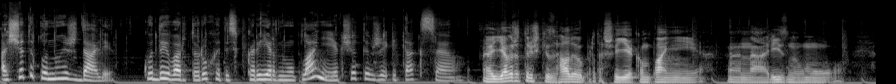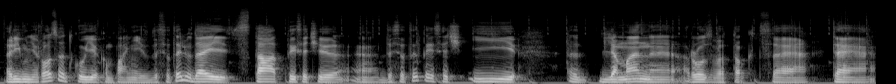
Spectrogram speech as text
А що ти плануєш далі? Куди варто рухатись в кар'єрному плані, якщо ти вже і так SEO? Е, Я вже трішки згадував про те, що є компанії е, на різному рівні розвитку. Є компанії з 10 людей, 100 тисяч, е, 10 тисяч. І е, для мене розвиток це те.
